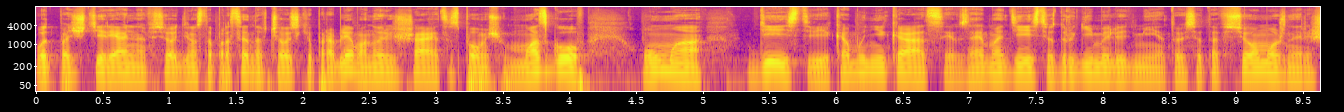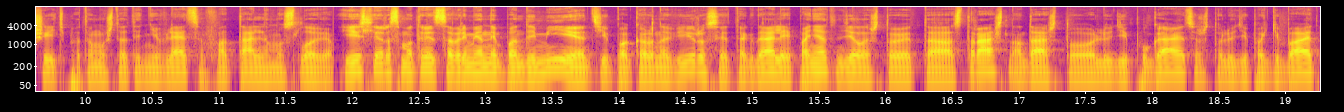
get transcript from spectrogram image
Вот почти реально все, 90% человеческих проблем, оно решается с помощью мозгов, ума, действий, коммуникации, взаимодействия с другими людьми. То есть это все можно решить, потому что это не является фатальным условием. Если рассмотреть современные пандемии, типа коронавируса и так далее, понятное дело, что это страшно, да, что люди пугаются, что люди погибают,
